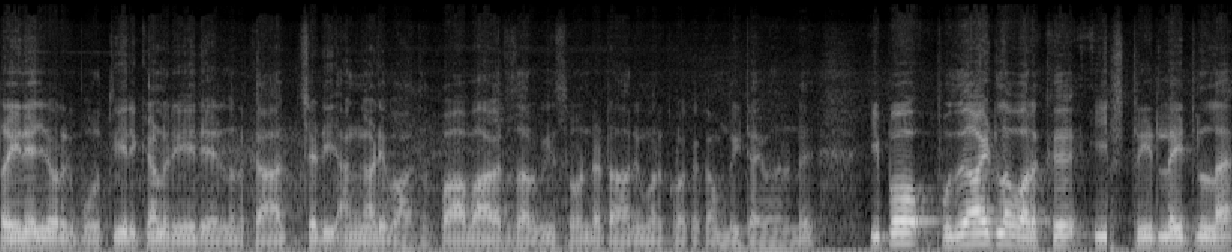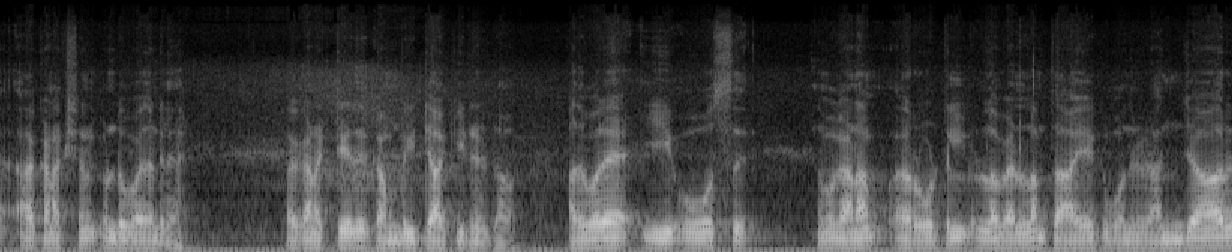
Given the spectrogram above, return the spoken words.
ഡ്രെയിനേജിന് വർക്ക് പൂർത്തീകരിക്കാനുള്ള ഒരു ഏരിയ ആയിരുന്നു. ഇവിടെ കാച്ചടി അങ്ങാടി ഭാഗത്ത്. അപ്പോൾ ആ ഭാഗത്ത് സർവീസ് റോഡിന്റെ ടാറിംഗ് വർക്കുകളൊക്കെ കംപ്ലീറ്റ് ആയി വന്നിട്ടുണ്ട്. ഇപ്പോൾ പുതുതായിട്ടുള്ള വർക്ക് ഈ സ്ട്രീറ്റ് ലൈറ്റിലുള്ള ആ കണക്ഷൻ കൊണ്ടുപോയതുണ്ടല്ലേ അത് കണക്ട് ചെയ്ത് കംപ്ലീറ്റ് ആക്കിയിട്ടുണ്ട് കേട്ടോ അതുപോലെ ഈ ഓസ് നമുക്ക് കാണാം. റോട്ടിൽ ഉള്ള വെള്ളം താഴേക്ക് പോകുന്നതിന് ഒരു അഞ്ചാറ്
